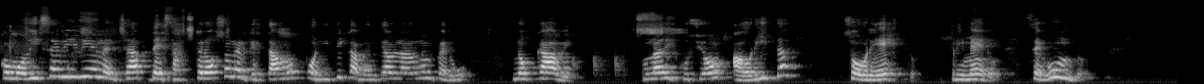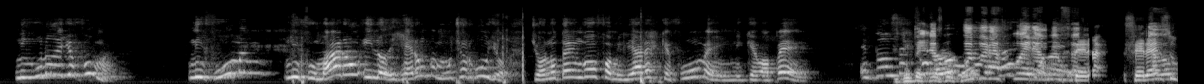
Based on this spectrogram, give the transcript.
como dice Vivi en el chat, desastroso en el que estamos políticamente hablando en Perú, no cabe una discusión ahorita sobre esto, primero. Segundo, ninguno de ellos fuma, ni fuman ni fumaron y lo dijeron con mucho orgullo. Yo no tengo familiares que fumen ni que vapeen. Entonces, para afuera, Será en su,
